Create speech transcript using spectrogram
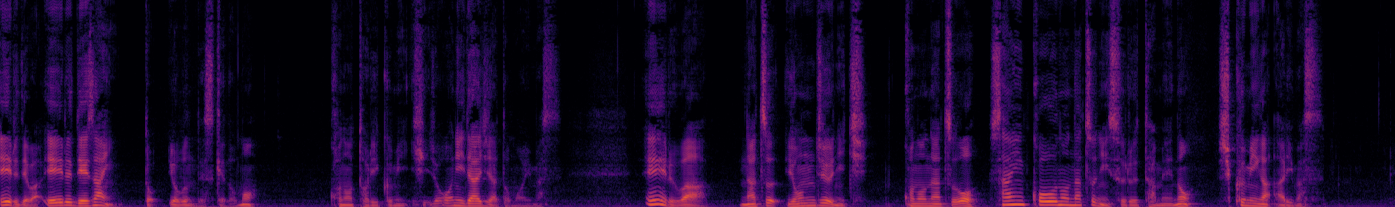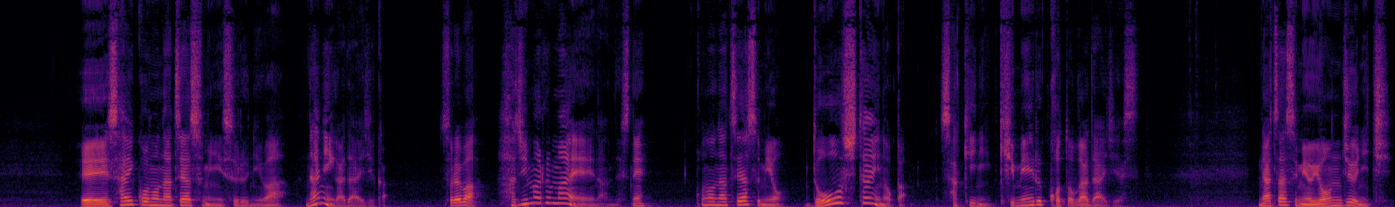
エールではエールデザインと呼ぶんですけどもこの取り組み非常に大事だと思います。エールは夏40日この夏を最高の夏にするための仕組みがあります、えー、最高の夏休みにするには何が大事か。それは始まる前なんですね。この夏休みをどうしたいのか先に決めることが大事です。夏休みを40日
